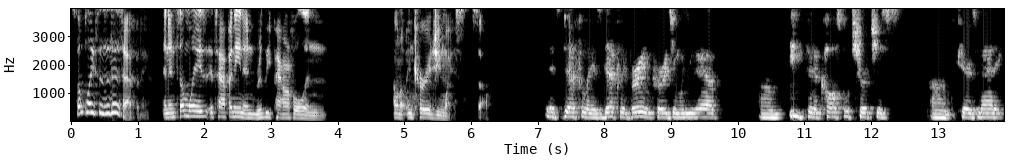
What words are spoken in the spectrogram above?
some places it is happening, and in some ways it's happening in really powerful and I don't know encouraging ways. So it's definitely it's definitely very encouraging when you have um, Pentecostal churches, um, charismatic.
